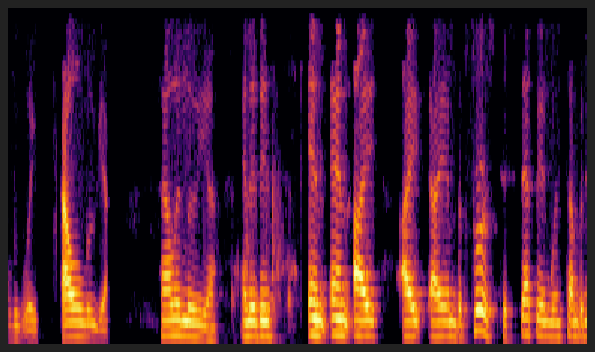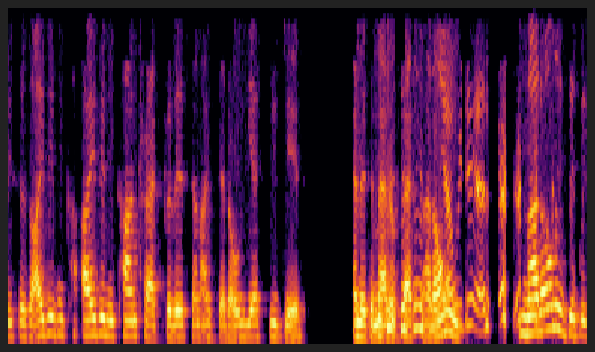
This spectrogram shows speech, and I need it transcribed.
Absolutely. Hallelujah. Hallelujah. And it is, and, and I, I, I am the first to step in when somebody says, I didn't, I didn't contract for this. And I said, oh, yes, you did. And as a matter of fact, not only yeah, we did. not only did we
